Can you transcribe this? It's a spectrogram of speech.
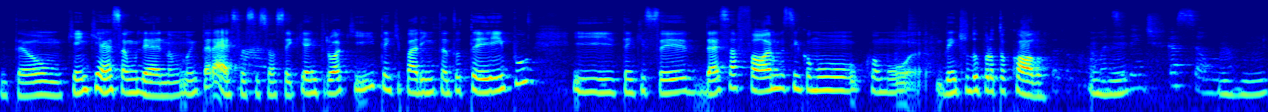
Então, quem que é essa mulher? Não, não interessa, assim, só sei que entrou aqui, tem que parir em tanto tempo e tem que ser dessa forma, assim, como, como dentro do protocolo. É uma desidentificação, né?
